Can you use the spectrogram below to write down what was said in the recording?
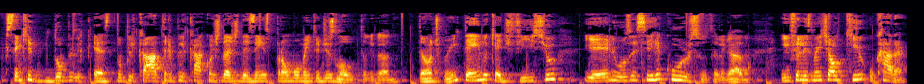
porque você tem que dupli- é, duplicar, triplicar a quantidade de desenhos pra um momento de slow, tá ligado? Então, tipo, eu entendo que é difícil e ele usa esse recurso, tá ligado? Infelizmente é algo que o cara,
